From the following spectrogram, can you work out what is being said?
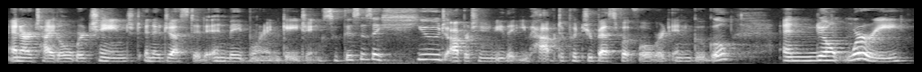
and our title were changed and adjusted and made more engaging. So, this is a huge opportunity that you have to put your best foot forward in Google. And don't worry,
